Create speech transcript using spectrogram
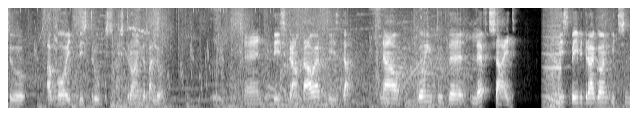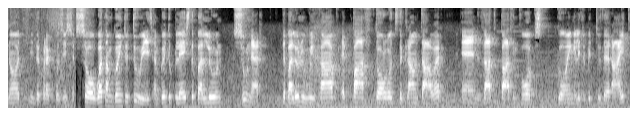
to avoid these troops destroying the balloon. And this crown tower is done. Now going to the left side this baby dragon it's not in the correct position. So what I'm going to do is I'm going to place the balloon sooner the balloon will have a path towards the crown tower and that path involves going a little bit to the right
